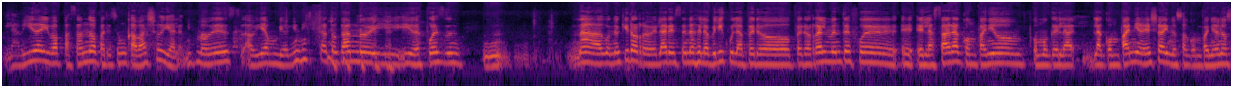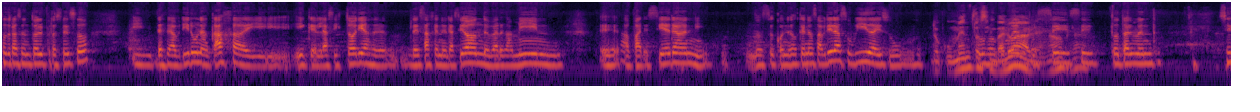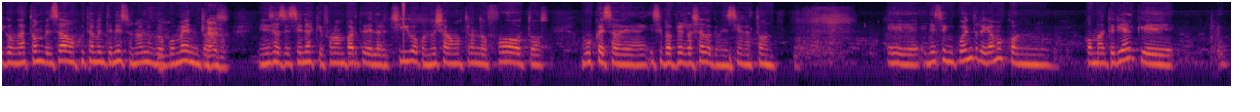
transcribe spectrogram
la vida iba pasando, apareció un caballo y a la misma vez había un violinista tocando y, y después nada, no quiero revelar escenas de la película, pero, pero realmente fue, eh, el azar acompañó, como que la, acompaña a ella y nos acompañó a nosotras en todo el proceso, y desde abrir una caja y, que las historias de, esa generación, de Bergamín, eh, aparecieran y no sé, que nos abriera su vida y su... Documentos invaluables, Sí, sí, totalmente. Sí, con Gastón pensábamos justamente en eso, ¿no? En los documentos en esas escenas que forman parte del archivo, cuando ella va mostrando fotos, busca ese papel rayado que me decía Gastón. Eh, en ese encuentro, digamos, con, material que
